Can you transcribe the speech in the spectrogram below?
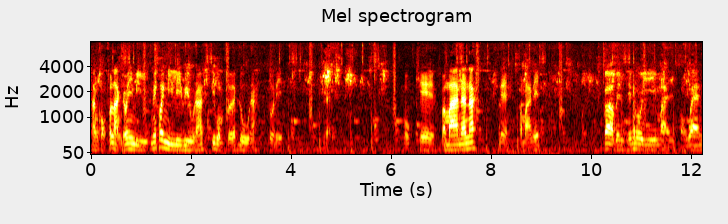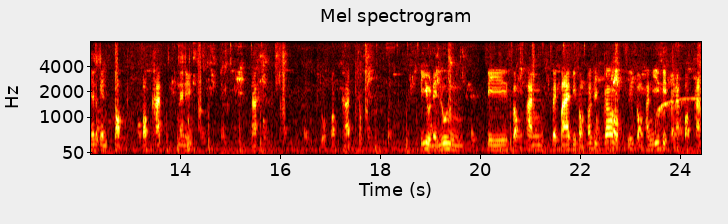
ทางของฝรั่งก็ไม่มี ไม่ค่อยมีรีวิวนะ ที่ผมเซิร์ชดูนะ ตัวนี้ โอเค ประมาณนั้นนะ เนี่ย ประมาณนี้ ก็เป็นเทคโนโลยีใหม่ของแวนก็จะเป็นป๊อปป๊อปคัตนั่นเองนะ ตัวป๊อปคัต ที่อยู่ในรุ่นปี 2000ไปปลายปี 2019 ปี 2020อะนะปอปคัต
